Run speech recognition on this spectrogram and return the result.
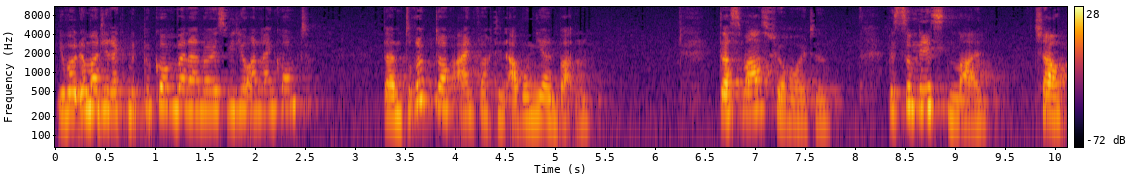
Ihr wollt immer direkt mitbekommen, wenn ein neues Video online kommt? Dann drückt doch einfach den Abonnieren-Button. Das war's für heute. Bis zum nächsten Mal. Ciao.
